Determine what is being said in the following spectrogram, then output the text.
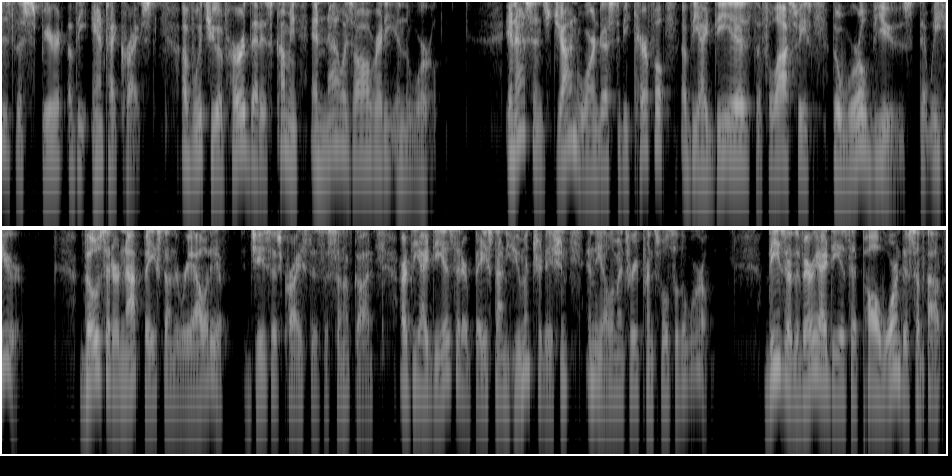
is the spirit of the Antichrist, of which you have heard that is coming and now is already in the world. In essence, John warned us to be careful of the ideas, the philosophies, the worldviews that we hear. Those that are not based on the reality of Jesus Christ as the Son of God are the ideas that are based on human tradition and the elementary principles of the world. These are the very ideas that Paul warned us about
